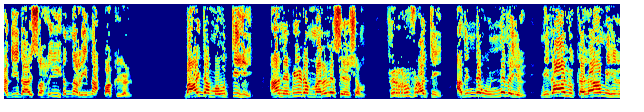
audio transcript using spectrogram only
ഹദീദായ സഹീഹ് എന്നറിയുന്ന വാക്കുകൾ. ബായ്ദ മൗത്തിഹി. ആ നബിയുടെ മരണശേഷം ഫിർ റുഫ്അത്തി അതിന്റെ ഉന്നതയിൽ മിതാലു കലാമിഹിൽ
